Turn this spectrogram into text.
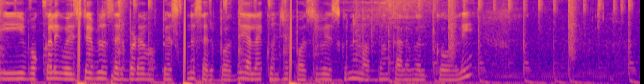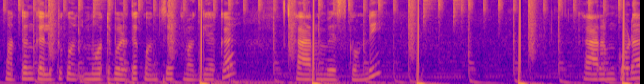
ఈ ముక్కలకి వెజిటేబుల్ సరిపడా ఉప్పు వేసుకుంటే సరిపోద్ది. అలాగే కొంచెం పసుపు వేసుకుని మొత్తం కలగలుపుకోవాలి. మొత్తం కలిపి కొంచెం మూత పెడితే కొంచెంసేపు మగ్గాక కారం వేసుకోండి. కారం కూడా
